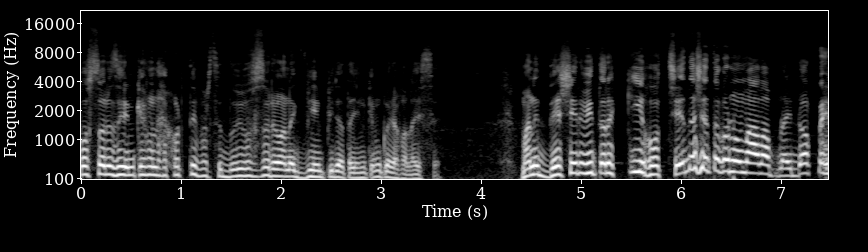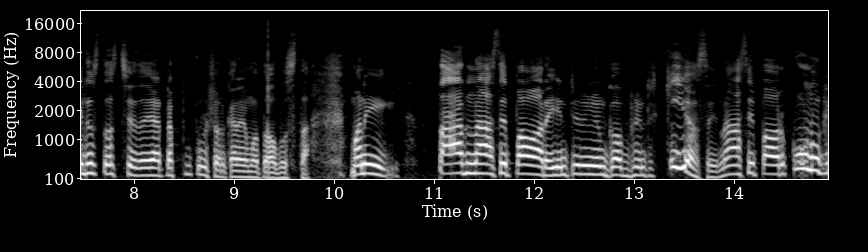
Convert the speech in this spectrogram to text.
বছরে যে ইনকাম না করতে পারছে, দুই বছরে অনেক বিএনপিরা তা ইনকাম করে ফেলাইছে। মানে দেশের ভিতরে কি হচ্ছে? দেশে তো কোনো মা বাপ নাই। ডক্টর ইনুস তো হচ্ছে যে একটা পুতুল সরকারের মতো অবস্থা। মানে তার না আছে পাওয়ার ইন্টারিয়াম গভর্নমেন্টের কি আছে? না আছে পাওয়ার কোনো কিছু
